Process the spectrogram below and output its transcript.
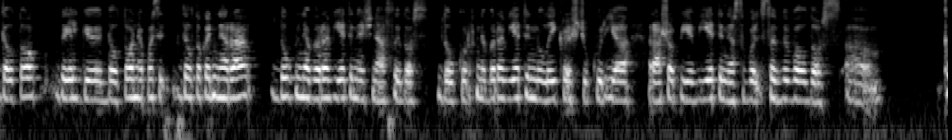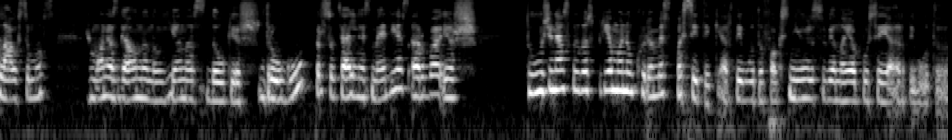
Dėl to, vėlgi, dėl to, nepasi, dėl to, kad nėra daug nebėra vietinės žiniasklaidos, daug kur nebėra vietinių laikraščių, kurie rašo apie vietinės savivaldos um, klausimus. Žmonės gauna naujienas daug iš draugų per socialinės medijas arba iš tų žiniasklaidos priemonių, kuriomis pasitikė. Ar tai būtų Fox News vienoje pusėje, ar tai būtų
